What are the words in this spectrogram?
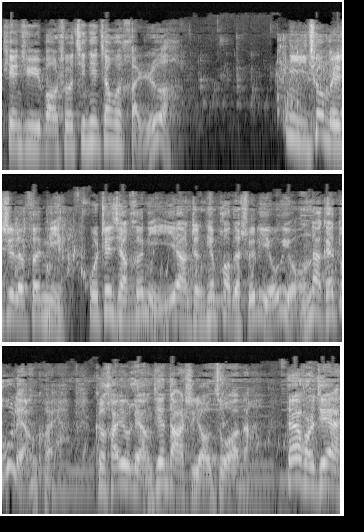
天气预报说今天将会很热。你就没事了，芬妮。我真想和你一样，整天泡在水里游泳，那该多凉快啊！可还有两件大事要做呢，待会儿见。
